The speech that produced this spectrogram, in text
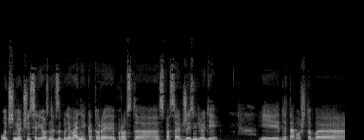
очень-очень серьезных заболеваний, которые просто спасают жизнь людей. И для того, чтобы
